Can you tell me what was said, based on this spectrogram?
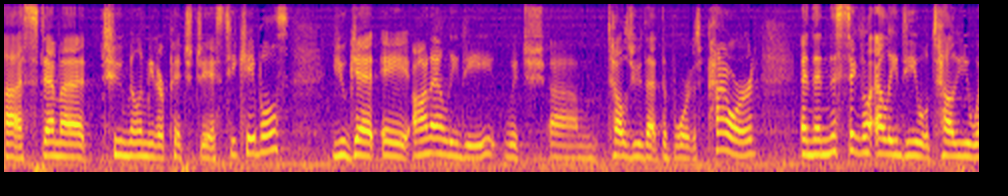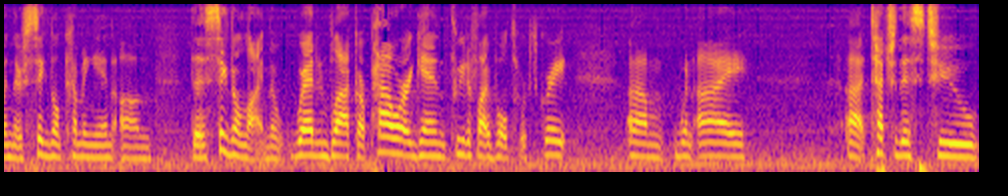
uh, Stemma two millimeter pitch JST cables. You get a on LED, which um, tells you that the board is powered, and then this signal LED will tell you when there's signal coming in on the signal line. The red and black are power. Again, three to five volts works great. Um, when I uh, touch this to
